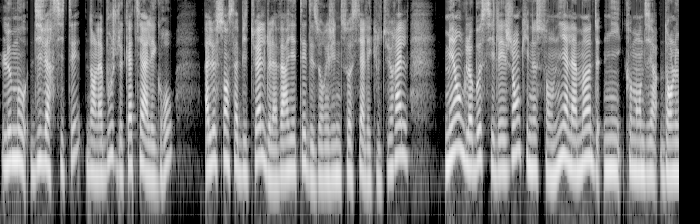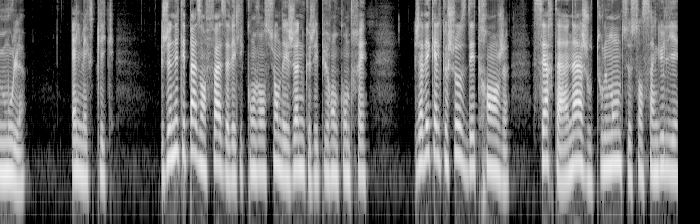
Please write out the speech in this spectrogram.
Le mot diversité, dans la bouche de Katia Allegro, a le sens habituel de la variété des origines sociales et culturelles, mais englobe aussi les gens qui ne sont ni à la mode, ni, comment dire, dans le moule. Elle m'explique. Je n'étais pas en phase avec les conventions des jeunes que j'ai pu rencontrer. J'avais quelque chose d'étrange, certes à un âge où tout le monde se sent singulier.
